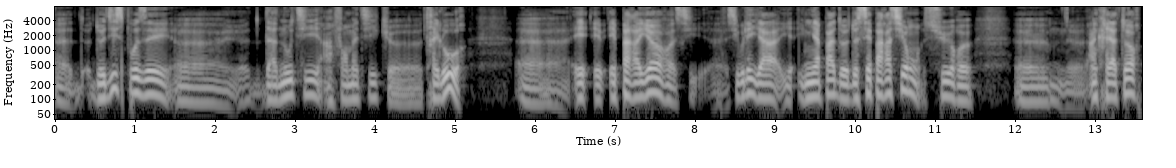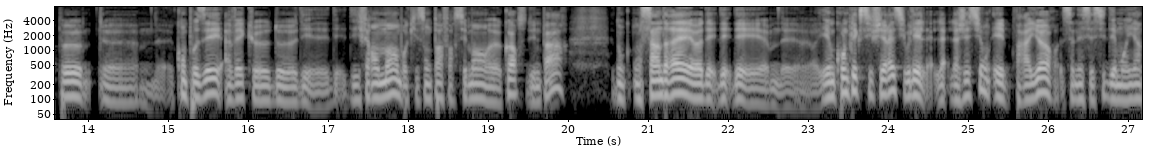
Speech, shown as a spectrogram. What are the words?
euh, de disposer euh, d'un outil informatique euh, très lourd, et, par ailleurs, si, vous voulez, il, n'y a pas de, séparation sur un créateur peut composer avec différents membres qui ne sont pas forcément corses, d'une part. Donc, on scindrait des, et on complexifierait, si vous voulez, la, gestion. Et par ailleurs, ça nécessite des moyens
